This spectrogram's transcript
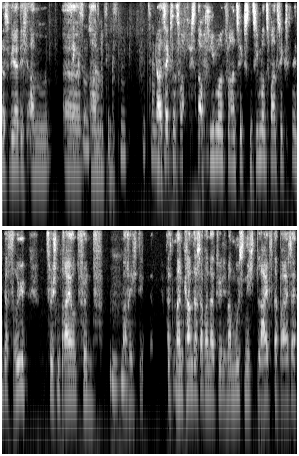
das werde ich am, äh, 26. Am Dezember. Ja, 26. auf 27. 27. in der Früh zwischen drei und fünf mhm. mache ich die. Das, man kann das aber natürlich, man muss nicht live dabei sein.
